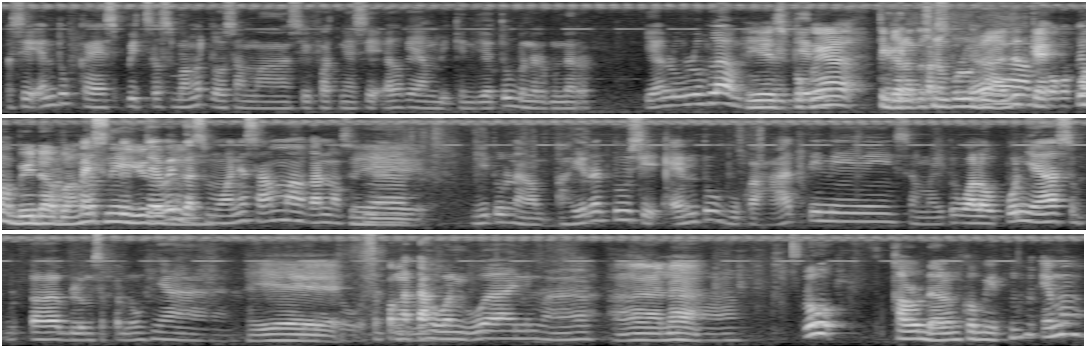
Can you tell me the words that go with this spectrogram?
si N tuh kayak speechless banget loh sama sifatnya si L kayak yang bikin dia tuh bener-bener ya luluh lah Iya, bikin- pokoknya bikin 360 pers- derajat ya, kayak pokoknya wah beda banget nih gitu. cewek kan. nggak semuanya sama kan maksudnya Iya. gitu nah akhirnya tuh si N tuh buka hati nih sama itu walaupun ya se- eh, belum sepenuhnya Iya. Tuh, sepengetahuan gua ini mah Ah, nah, Nah, lu kalau dalam komitmen emang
